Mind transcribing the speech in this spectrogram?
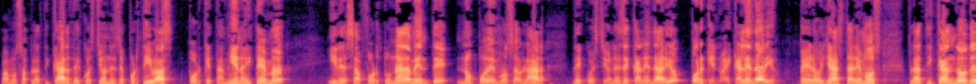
vamos a platicar de cuestiones deportivas porque también hay tema y desafortunadamente no podemos hablar de cuestiones de calendario porque no hay calendario. Pero ya estaremos platicando de,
